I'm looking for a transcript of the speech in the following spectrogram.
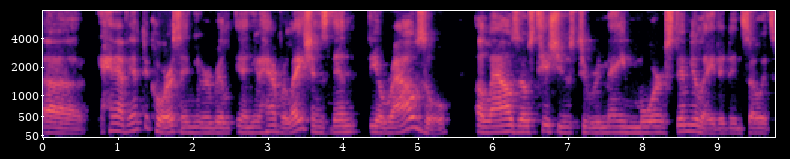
uh, have intercourse and you and you have relations, then the arousal allows those tissues to remain more stimulated and so it's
